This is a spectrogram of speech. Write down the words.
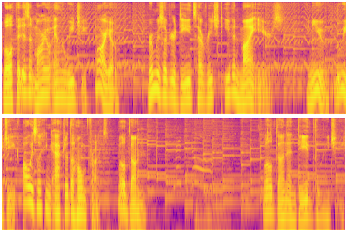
Well, if it isn't Mario and Luigi, Mario, rumors of your deeds have reached even my ears. And you, Luigi, always looking after the home front. Well done. Well done indeed, Luigi.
